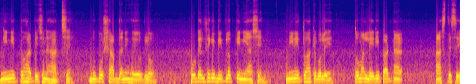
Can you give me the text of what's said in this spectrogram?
নিনিত তোহার পেছনে হাঁটছে। নূপুর সাবধানী হয়ে উঠল। হোটেল থেকে বিপ্লবকে নিয়ে আসে। নিনিত তোহাকে বলে, তোমার লেডি পার্টনার আসতেছে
